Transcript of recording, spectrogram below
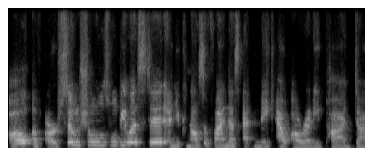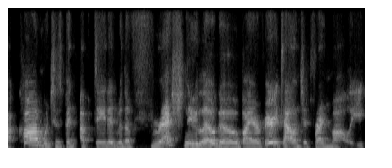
all of our socials will be listed. And you can also find us at makeoutalreadypod.com, which has been updated with a fresh new logo by our very talented friend Molly.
